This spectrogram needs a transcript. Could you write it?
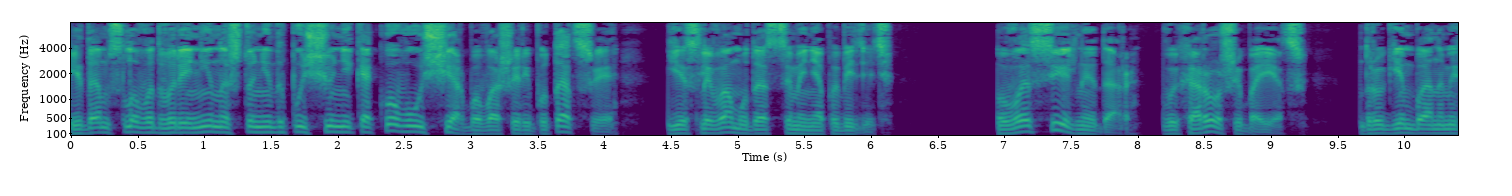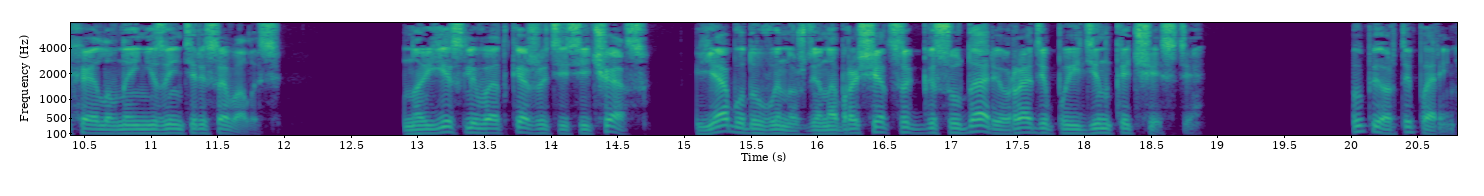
«И дам слово дворянина, что не допущу никакого ущерба вашей репутации, если вам удастся меня победить. У вас сильный дар, вы хороший боец. Другим бы Анна Михайловна и не заинтересовалась. Но если вы откажете сейчас, я буду вынужден обращаться к государю ради поединка чести». Упертый парень.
